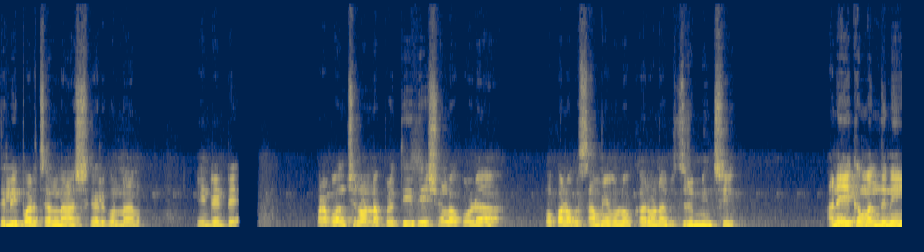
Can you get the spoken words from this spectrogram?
తెలియపరచాలని ఆశ కలిగి ఉన్నాను. ఏంటంటే ప్రపంచంలో ఉన్న ప్రతి దేశంలో కూడా ఒకనొక సమయంలో కరోనా విజృంభించి అనేక మందిని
